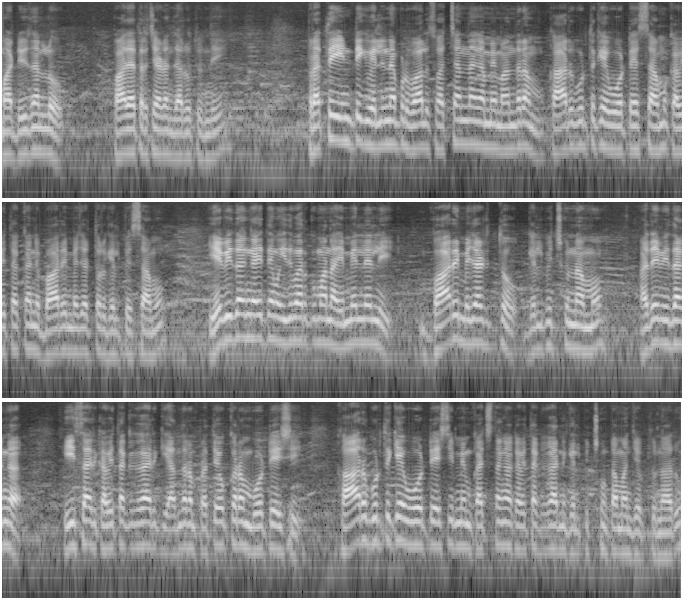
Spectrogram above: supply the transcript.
మా డివిజన్లో పాదయాత్ర చేయడం జరుగుతుంది ప్రతి ఇంటికి వెళ్ళినప్పుడు వాళ్ళు స్వచ్ఛందంగా మేమందరం కారు గుర్తుకే ఓటేస్తాము కవితక్కని భారీ మెజార్టీతో గెలిపిస్తాము. ఏ విధంగా అయితే ఇదివరకు మన ఎమ్మెల్యేని భారీ మెజార్టీతో గెలిపించుకున్నామో అదేవిధంగా ఈసారి కవితక్క గారికి అందరం ప్రతి ఒక్కరం ఓటేసి కారు గుర్తుకే ఓటేసి మేము ఖచ్చితంగా కవితక్క గారిని గెలిపించుకుంటామని చెప్తున్నారు.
